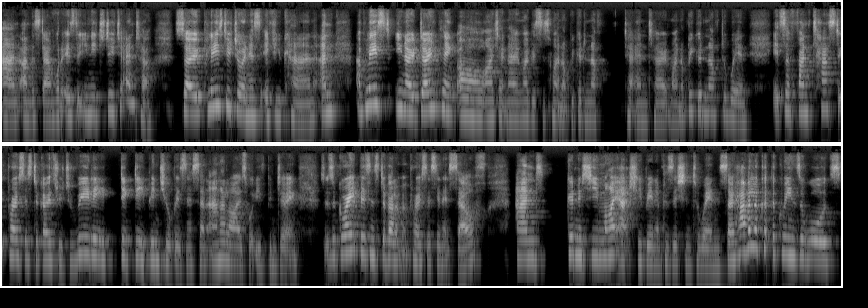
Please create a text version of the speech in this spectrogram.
and understand what it is that you need to do to enter. So please do join us if you can. And and please, you know, don't think, oh, I don't know, my business might not be good enough to enter. It might not be good enough to win. It's a fantastic process to go through to really dig deep into your business and analyze what you've been doing. So it's a great business development process in itself. And goodness, you might actually be in a position to win. So have a look at the Queen's Awards.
